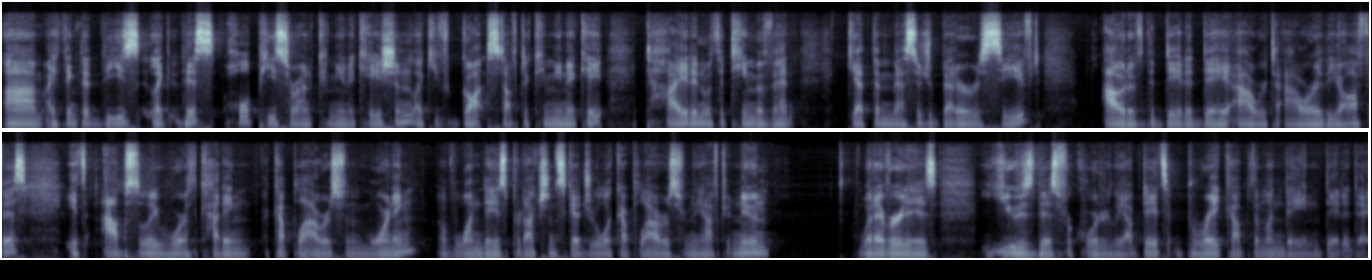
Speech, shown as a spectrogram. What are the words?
Um, I think that these like this whole piece around communication, like you've got stuff to communicate, tie it in with a team event, get the message better received out of the day to day, hour to hour of the office. It's absolutely worth cutting a couple hours from the morning of one day's production schedule, a couple hours from the afternoon. Whatever it is, use this for quarterly updates. Break up the mundane day to day.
